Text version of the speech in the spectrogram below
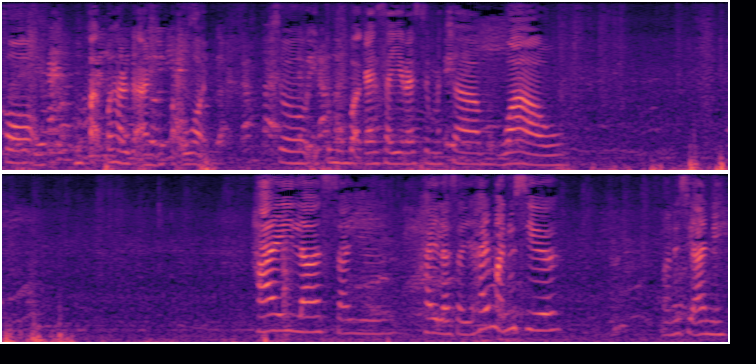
4 empat penghargaan, empat award. So itu membuatkan saya rasa macam wow. Hai lah saya. Hai lah saya. Hai manusia. Manusia aneh.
